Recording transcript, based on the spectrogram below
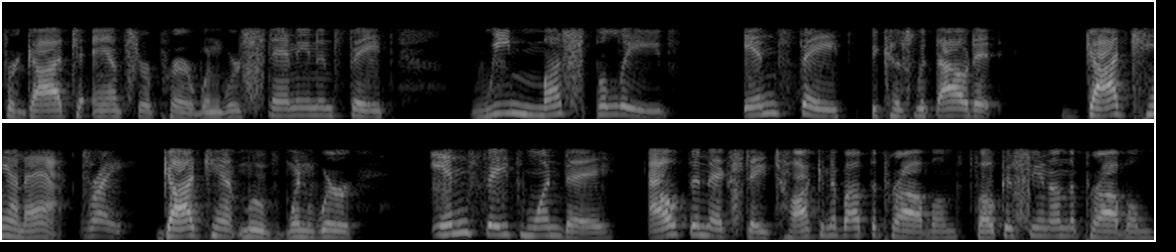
for God to answer a prayer, when we're standing in faith, we must believe in faith because without it God can't act. Right. God can't move. When we're in faith one day, out the next day, talking about the problem, focusing on the problem,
